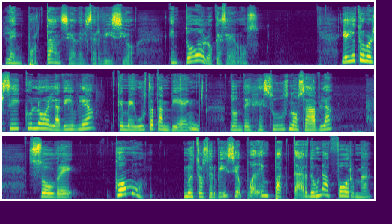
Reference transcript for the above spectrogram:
la importancia del servicio en todo lo que hacemos. Y hay otro versículo en la Biblia que me gusta también, donde Jesús nos habla sobre cómo nuestro servicio puede impactar de una forma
